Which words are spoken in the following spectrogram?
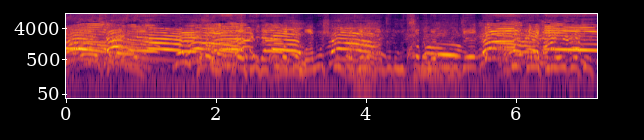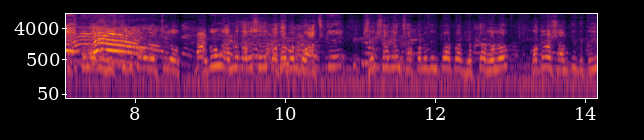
জয় শ্রী রাম তুমি দেখতে পাচ্ছ মানুষ কিন্তু এখানে কার্যত উৎসবে মেতে উঠেছে। এবং আমরা তাদের সাথে কথা বলব। আজকে শেখ শাহজাহান ছাপ্পান্ন দিন পর পর গ্রেপ্তার হলো। কতটা শান্তি কি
